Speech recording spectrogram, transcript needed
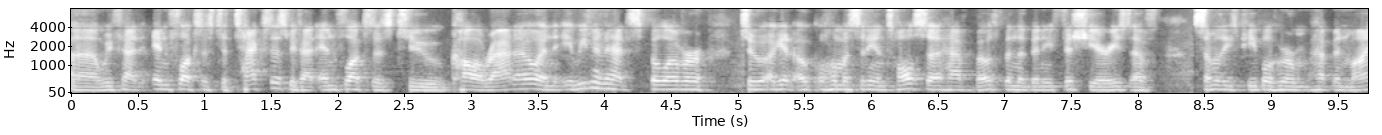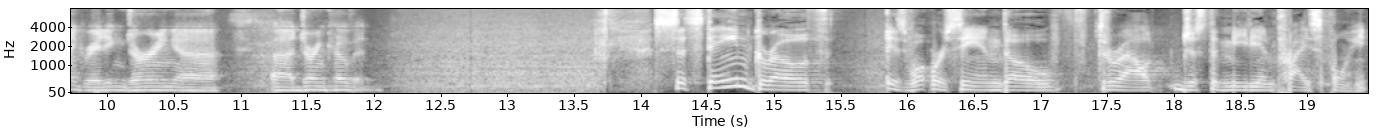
Uh, we've had influxes to Texas. We've had influxes to Colorado, and we've even had spillover to again Oklahoma City and Tulsa. Have both been the beneficiaries of some of these people who are, have been migrating during uh, uh, during COVID. Sustained growth is what we're seeing though throughout just the median price point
